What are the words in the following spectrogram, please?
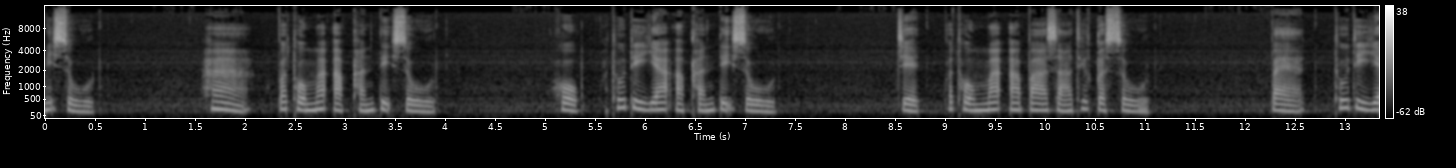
นิสูตร 5. ปฐมอักขันติสูตร 6. ทุติยอักขันติสูตร 7. ปฐมอาปาสาธิกสูตร 8. ทุติย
